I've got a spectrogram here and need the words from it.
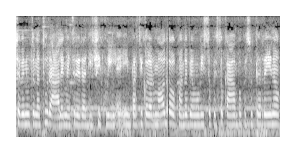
Ci è venuto naturale mettere radici qui, in particolar modo quando abbiamo visto questo campo, questo terreno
